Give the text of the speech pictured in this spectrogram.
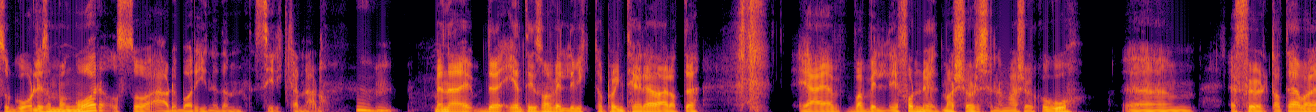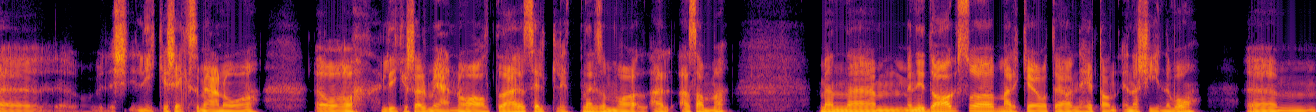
så går det liksom mange år, og så er du bare inn i den sirkelen der, da. Mm. Mm. Men eh, det er en ting som er veldig viktig å poengtere, er at det, jeg var veldig fornøyd med meg sjøl, selv, selv om jeg er tjukk og god. Ehm, jeg følte at jeg var eh, like kjekk som jeg er nå, og like sjarmerende og alt det der. Selvtilliten er, liksom, er, er samme. Men, ehm, men, i dag så merker jeg jo at jeg har en helt annen energinivå. Um,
